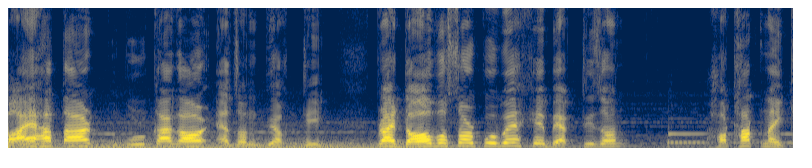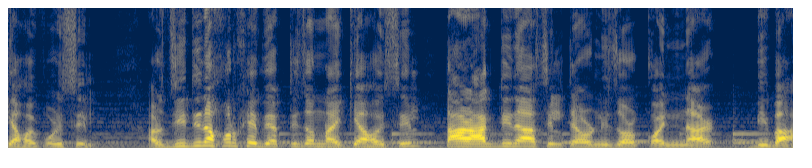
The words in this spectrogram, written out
বাইহাটাৰ বুৰ্কা গাঁৱৰ এজন ব্যক্তি। প্ৰায় দহ বছৰ পূৰ্বে সেই ব্যক্তিজন হঠাৎ নাইকিয়া হৈ পৰিছিল। আৰু যিদিনাখন সেই ব্যক্তিজন নাইকিয়া হৈছিল তাৰ আগদিনা আছিল তেওঁৰ নিজৰ কন্যাৰ বিবাহ।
